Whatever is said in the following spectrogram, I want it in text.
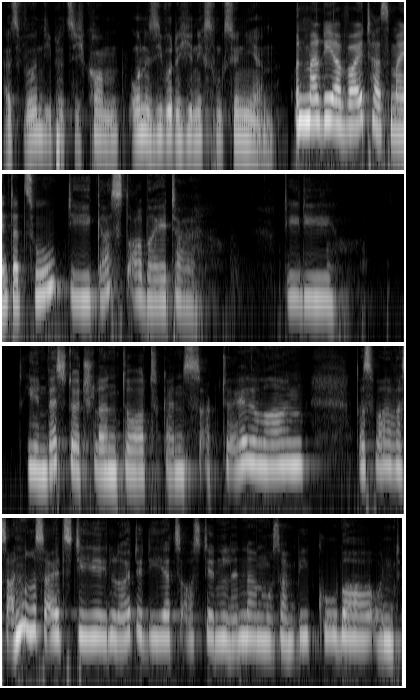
als würden die plötzlich kommen. Ohne sie würde hier nichts funktionieren. Und Maria Woiters meint dazu, die Gastarbeiter, die die die in Westdeutschland dort ganz aktuell waren. Das war was anderes als die Leute, die jetzt aus den Ländern Mosambik, Kuba und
